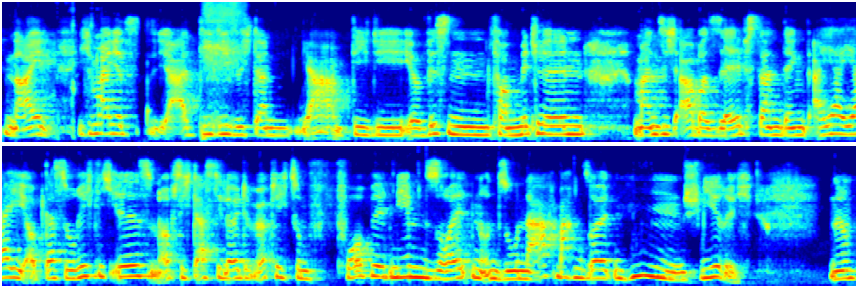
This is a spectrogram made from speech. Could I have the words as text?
Nein, ich meine jetzt, ja, die, die sich dann, ja, die, die ihr Wissen vermitteln, man sich aber selbst dann denkt, ah ja, ja, ob das so richtig ist und ob sich das die Leute wirklich zum Vorbild nehmen sollten und so nachmachen sollten, hm, schwierig. Ne?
